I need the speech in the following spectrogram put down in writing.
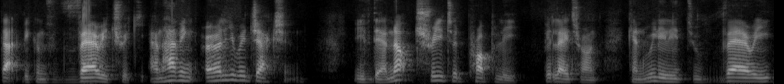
that becomes very tricky. And having early rejection, if they're not treated properly bit later on, can really lead to very,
